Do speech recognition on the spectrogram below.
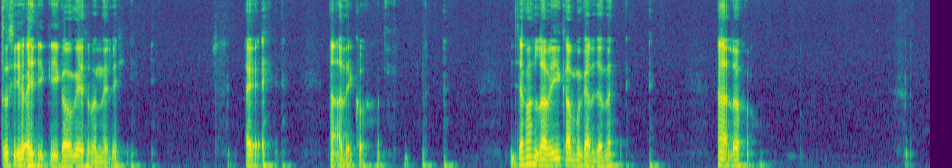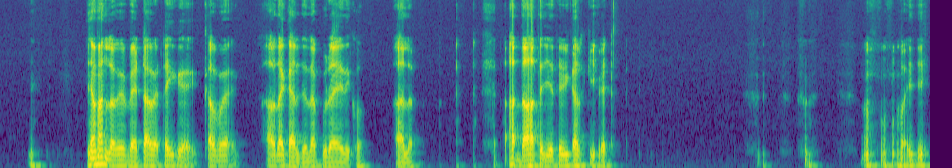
ਤੁਸੀਂ ਬਾਈ ਜੀ ਕੀ ਕਹੋਗੇ ਇਸ ਬੰਦੇ ਲਈ? ਆ ਦੇਖੋ। ਜਮਾ ਲਵੀ ਕੰਮ ਕਰ ਜਾਂਦਾ। ਹਲੋ ਜਮਾ ਲਵੇ, ਬੈਠਾ ਬੈਠਾ ਹੀ ਕੰਮ ਆਪਦਾ ਕਰ ਜਾਂਦਾ ਪੂਰਾ, ਇਹ ਦੇਖੋ ਆ ਲਓ। ਆ ਦਾਤ ਜੇ ਤੇ ਵੀ ਕਰ ਕੀ ਬੈਠਾ। ਭਾਈ ਜੀ,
